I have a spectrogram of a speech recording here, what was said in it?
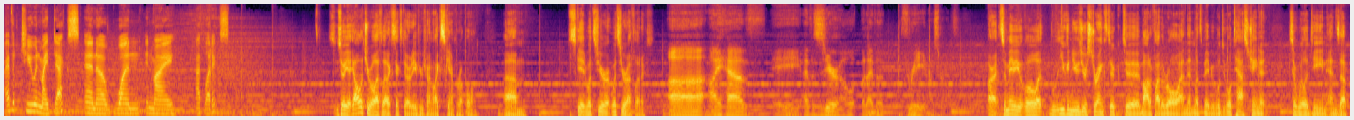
I have a two in my dex and a one in my athletics. So yeah, I'll let you roll athletics dexterity if you're trying to like scamper up along. Um, Skid, what's your what's your athletics? Uh, I have a I have a zero, but I have a three in my strength. All right. So maybe we'll let, you can use your strength to, to modify the roll, and then let's maybe we'll do, we'll task chain it so Willadine ends up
